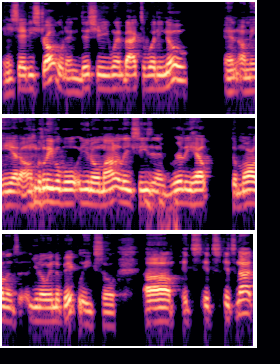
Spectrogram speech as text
and he said he struggled. And this year he went back to what he knew, and I mean, he had an unbelievable, you know, minor league season and really helped the Marlins, you know, in the big leagues. So uh, it's it's it's not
